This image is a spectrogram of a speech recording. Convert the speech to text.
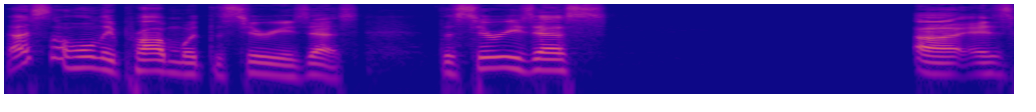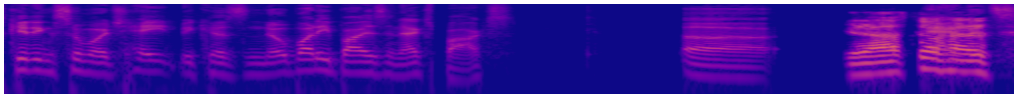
That's the only problem with the Series S. The Series S uh, is getting so much hate because nobody buys an Xbox. Uh, It also and has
